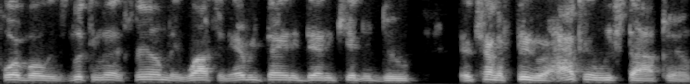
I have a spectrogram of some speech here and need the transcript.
Porvoo is looking at film. They're watching everything that Danny Kidner do. They're trying to figure out how can we stop him?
